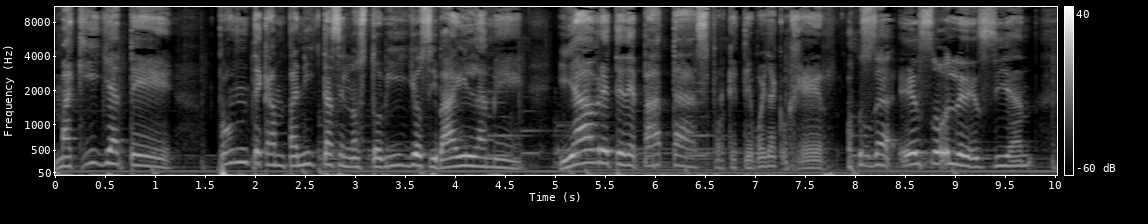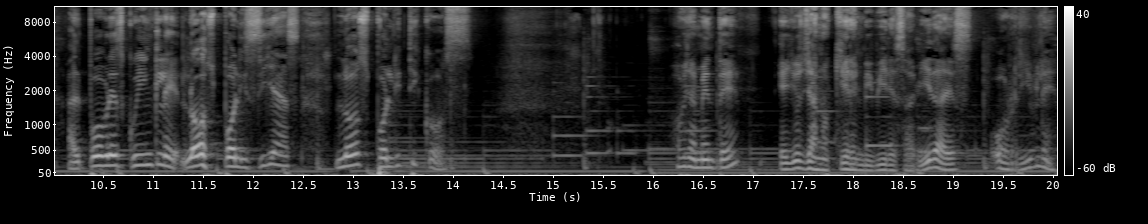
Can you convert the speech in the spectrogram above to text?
maquíllate, Ponte campanitas en los tobillos y bailame. Y ábrete de patas porque te voy a coger. O sea, eso le decían al pobre Squinkle, los policías, los políticos. Obviamente, ellos ya no quieren vivir esa vida, es horrible.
